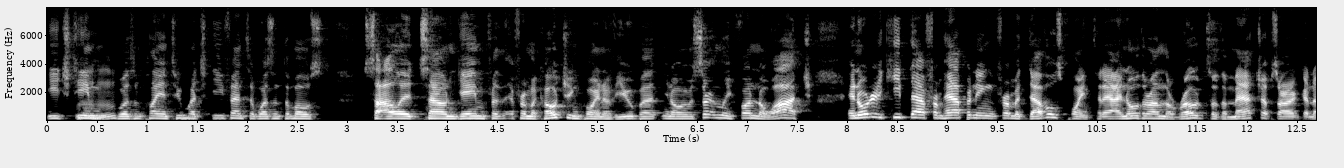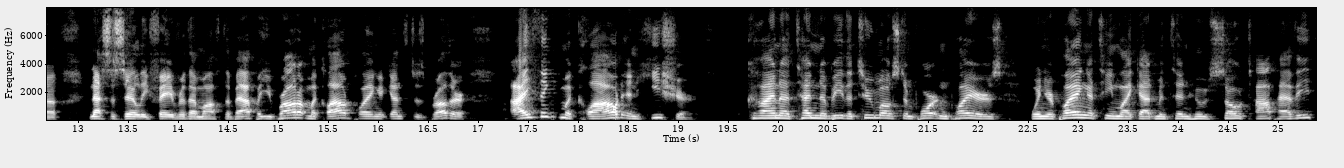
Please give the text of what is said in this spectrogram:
each team mm-hmm. wasn't playing too much defense. It wasn't the most solid, sound game for from a coaching point of view, but you know it was certainly fun to watch in order to keep that from happening from a Devils point today, I know they're on the road, so the matchups aren't going to necessarily favor them off the bat. But you brought up McLeod playing against his brother. I think McLeod and Hischier kind of tend to be the two most important players when you're playing a team like Edmonton who's so top heavy,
